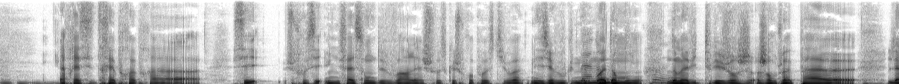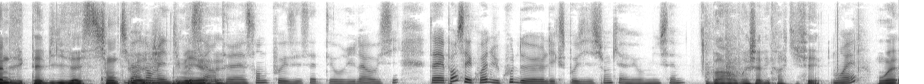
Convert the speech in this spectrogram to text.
Mm, mm, mm. après, c'est très propre à. C'est, je trouve, que c'est une façon de voir la chose que je propose, tu vois. Mais j'avoue que même Bah non, moi, dans mon, coup, dans ma vie de tous les jours, j'emploie pas euh, l'indétectabilisation, tu Bah vois. non, mais du mais, coup, c'est euh, intéressant de poser cette théorie-là aussi. T'avais pensé quoi, du coup, de l'exposition qu'il y avait au Mucem? Bah, en vrai, j'avais grave kiffé. Ouais. Ouais,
